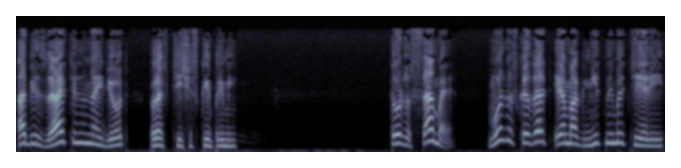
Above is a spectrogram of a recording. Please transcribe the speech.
обязательно найдет практическое применение. То же самое можно сказать и о магнитной материи,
